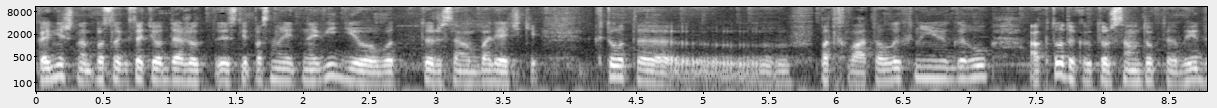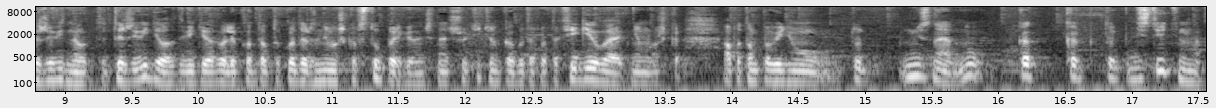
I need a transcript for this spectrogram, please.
Конечно, после, кстати, вот даже вот, если посмотреть на видео, вот той же самой болячки, кто-то э, подхватывал их игру, а кто-то, как тот же самый доктор Давид, даже видно, вот, ты же видел этот видеоролик, он там такой даже немножко в ступоре начинает шутить, он как бы так вот офигевает немножко, а потом, по-видимому, тут, не знаю, ну, как, как действительно,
